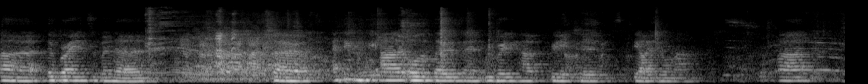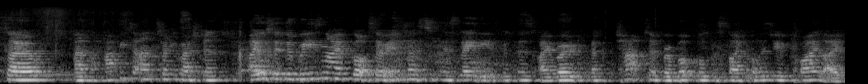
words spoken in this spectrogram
uh, the brains of a nerd. So I think if we add all of those in, we really have created the ideal man. So I'm happy to answer any questions. I also, the reason I've got so interested in this lately is because I wrote a chapter for a book called The Psychology of Twilight,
